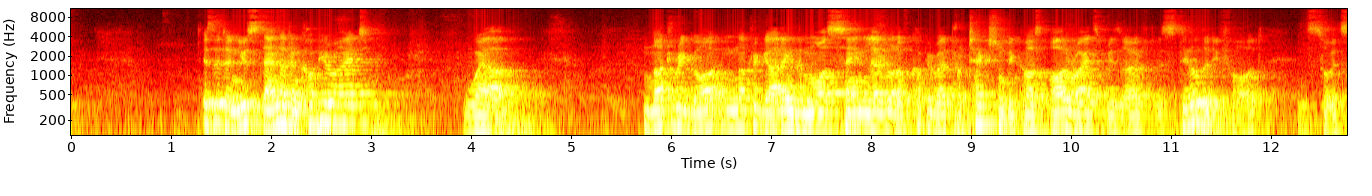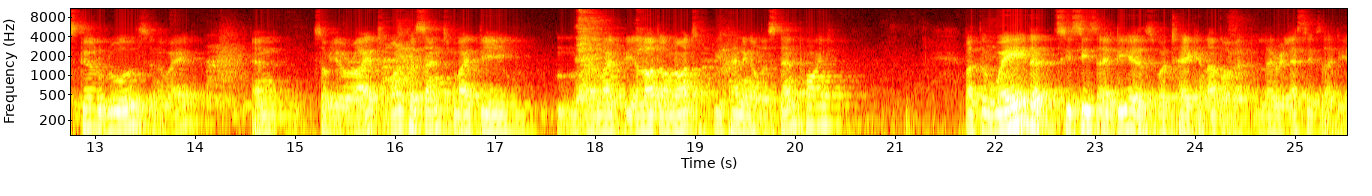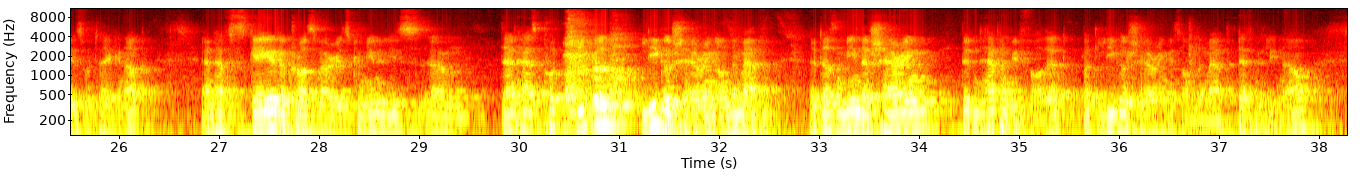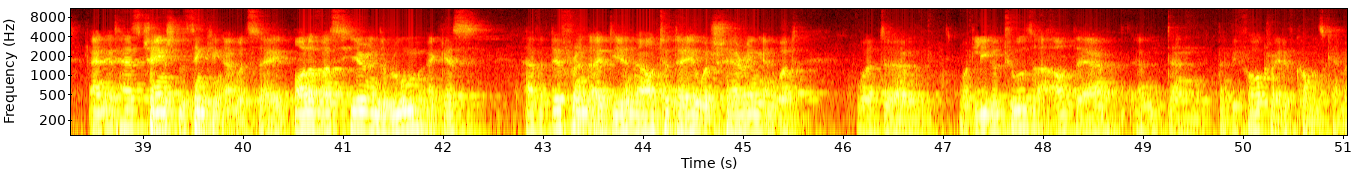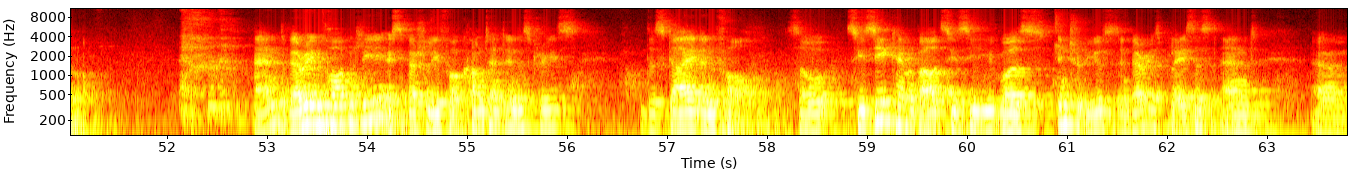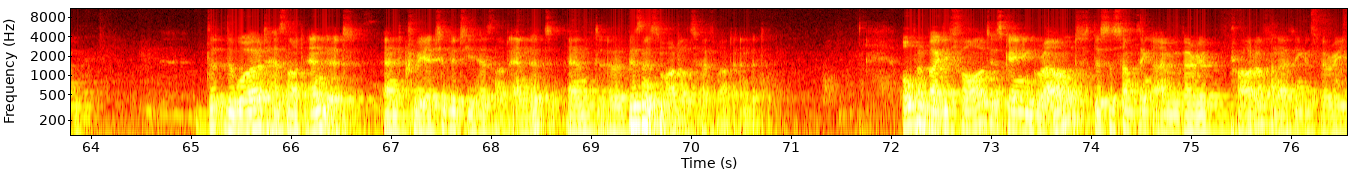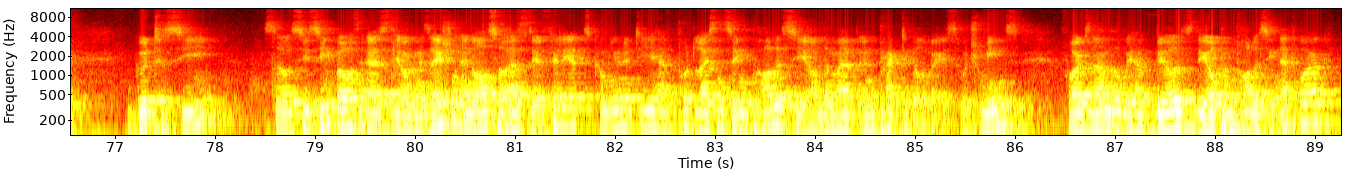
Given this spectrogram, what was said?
Is it a new standard in copyright? Well, not, not regarding the more sane level of copyright protection because all rights reserved is still the default, so it still rules in a way. And so you're right, 1% might be, uh, might be a lot or not, depending on the standpoint. But the way that CC's ideas were taken up, or that Larry Lessig's ideas were taken up, and have scaled across various communities, um, that has put legal, legal sharing on the map. It doesn't mean that sharing didn't happen before that, but legal sharing is on the map definitely now. And it has changed the thinking, I would say. All of us here in the room, I guess, have a different idea now today what sharing and what, what, um, what legal tools are out there um, than, than before Creative Commons came along. And very importantly, especially for content industries, the sky didn't fall. So CC came about, CC was introduced in various places and um, the, the world has not ended and creativity has not ended, and uh, business models have not ended. Open by default is gaining ground. This is something I'm very proud of, and I think it's very good to see. So CC, both as the organization and also as the affiliate community, have put licensing policy on the map in practical ways, which means For example, we have built the Open Policy Network,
